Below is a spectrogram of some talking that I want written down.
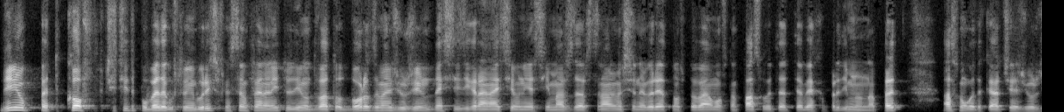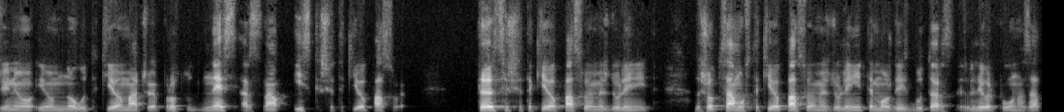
Диньо Петков, честите победа, господин Борисов. Не съм фен на нито един от двата отбора. За мен Жоржино днес изигра най-силния си матч за Арсенал. Имаше невероятна успеваемост на пасовете, те бяха предимно напред. Аз мога да кажа, че Жоржино има много такива матчове. Просто днес Арсенал искаше такива пасове. търсеше такива пасове между линиите. Защото само с такива пасове между линиите може да избута Ливърпул назад.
